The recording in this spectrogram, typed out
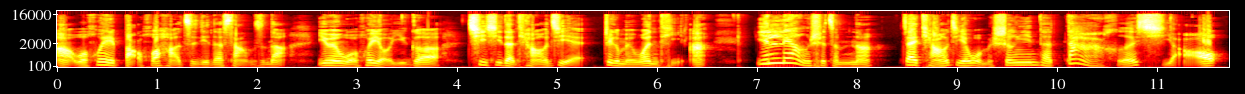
啊，我会保护好自己的嗓子的，因为我会有一个气息的调节，这个没问题啊。音量是怎么呢？在调节我们声音的大和小，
